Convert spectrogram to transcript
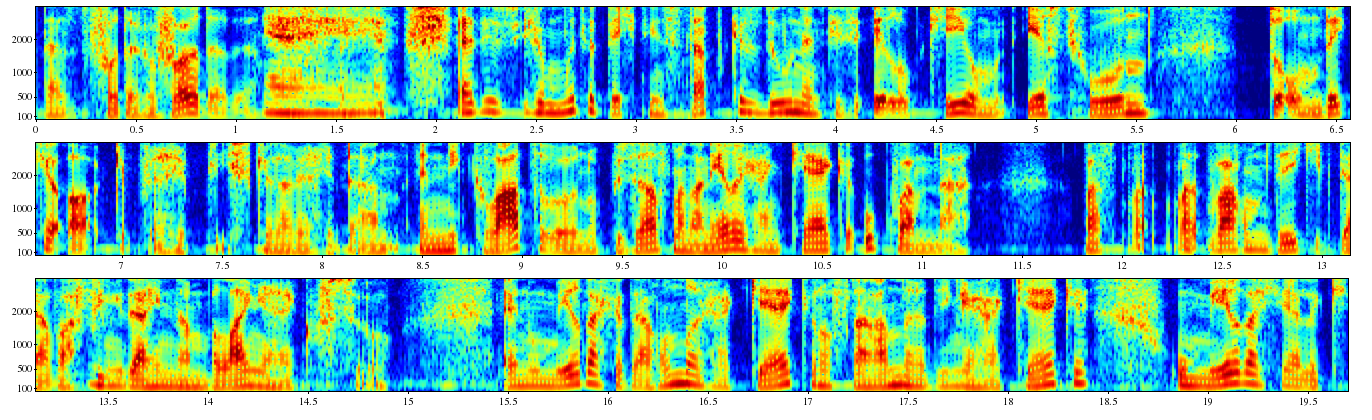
dat is voor de gevorderde. Ja, ja, ja. Het is, je moet het echt in stapjes doen en het is heel oké om het eerst gewoon te ontdekken, oh, ik heb weer gepleased, ik heb dat weer gedaan. En niet kwaad te worden op jezelf, maar dan eerder gaan kijken, hoe kwam dat? Was, wa- wa- waarom deed ik dat? Wat vind ik daarin dan belangrijk of zo? En hoe meer dat je daaronder gaat kijken of naar andere dingen gaat kijken, hoe meer dat je eigenlijk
